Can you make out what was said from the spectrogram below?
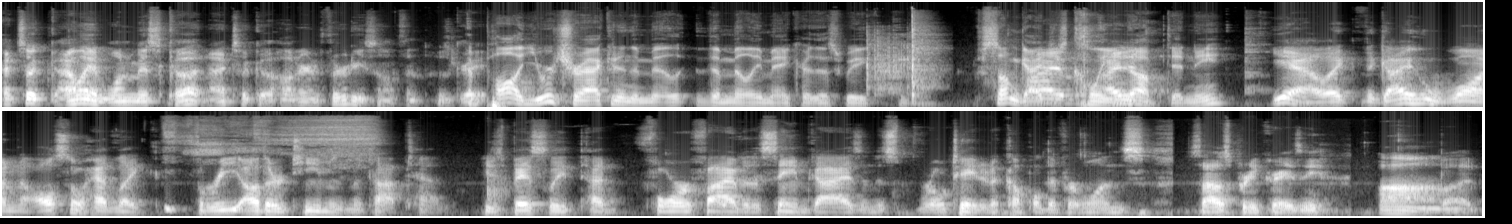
I took, I only had one missed cut, and I took 130 something. It was And great. Paul you were tracking in the Mill- the Milly Maker this week some guy I- just cleaned I- up didn't he Yeah, like the guy who won also had like three other teams in the top ten. He's basically had four or five of the same guys and just rotated a couple different ones. So that was pretty crazy. Um. But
